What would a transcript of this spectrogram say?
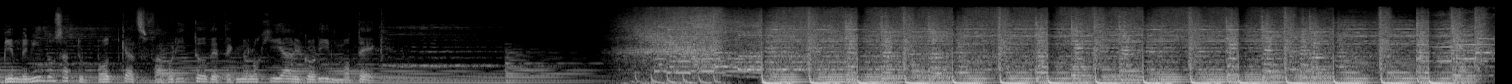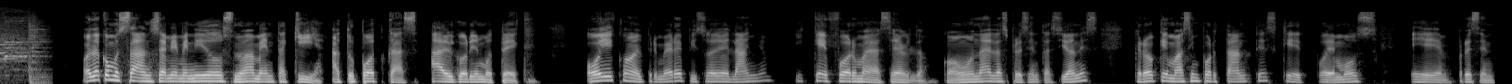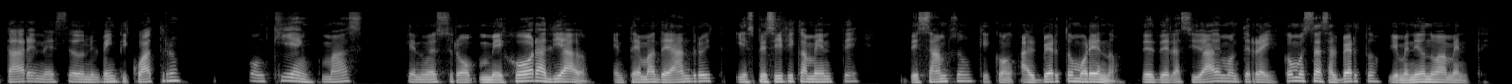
Bienvenidos a tu podcast favorito de tecnología Algoritmo Tech. Hola, ¿cómo están? Sean bienvenidos nuevamente aquí a tu podcast Algoritmo Tech. Hoy con el primer episodio del año y qué forma de hacerlo, con una de las presentaciones creo que más importantes que podemos eh, presentar en este 2024. ¿Con quién más que nuestro mejor aliado en temas de Android y específicamente de Samsung que con Alberto Moreno desde la ciudad de Monterrey? ¿Cómo estás, Alberto? Bienvenido nuevamente.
